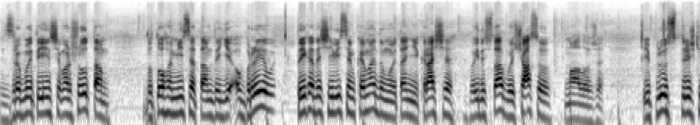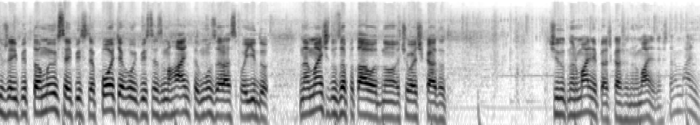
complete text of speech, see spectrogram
зробити інший маршрут там до того місця, там, де є обриви. Доїхати ще 8 км, думаю, та ні, краще поїду сюди, бо часу мало вже. І плюс трішки вже і підтомився, і після потягу, і після змагань, тому зараз поїду на менше. Тут запитав одного чувачка тут. Чи тут нормальний пляж? Каже, нормальний. Я ж нормальний.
